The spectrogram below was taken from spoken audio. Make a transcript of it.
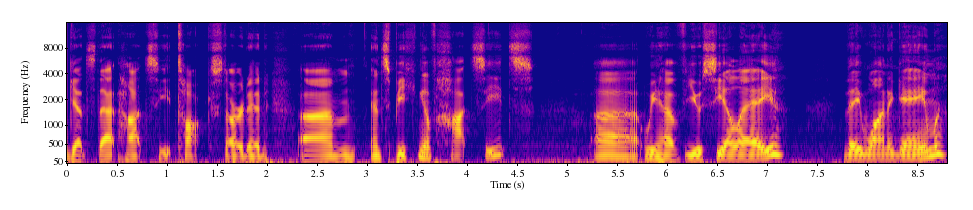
gets that hot seat talk started. Um, and speaking of hot seats, uh, we have UCLA. They won a game,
